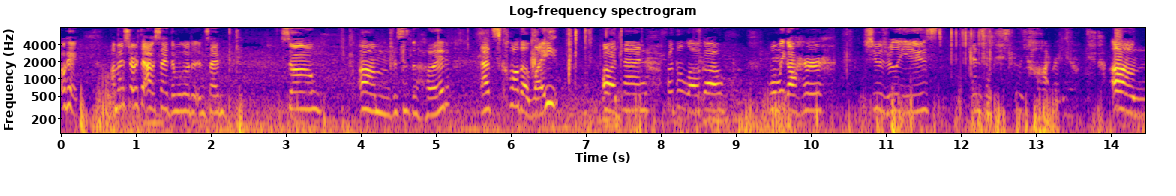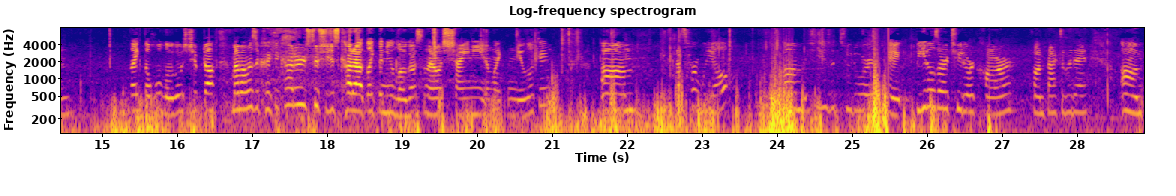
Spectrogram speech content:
Okay, I'm gonna start with the outside, then we'll go to the inside. So, um, this is the hood. That's called a light. Uh, then for the logo, when we got her, she was really used, and so she's really hot right now. Um, like the whole logo was chipped off. My mom is a Cricut cutter, so she just cut out like the new logo, so now it's shiny and like new looking. Um, that's her wheel. Um, she's a two-door. Beetles are a two-door car. Fun fact of the day. Um,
